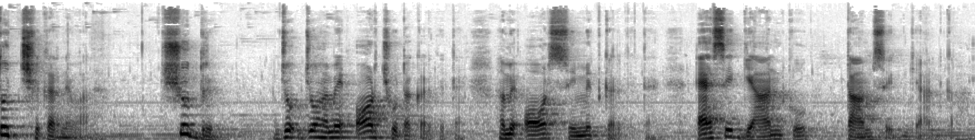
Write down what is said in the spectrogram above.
तुच्छ करने वाला शुद्र जो जो हमें और छोटा कर देता है हमें और सीमित कर देता है ऐसे ज्ञान को तामसिक ज्ञान कहा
